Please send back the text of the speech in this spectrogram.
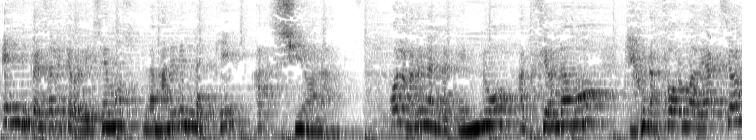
es indispensable que revisemos la manera en la que accionamos o la manera en la que no accionamos, que es una forma de acción,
